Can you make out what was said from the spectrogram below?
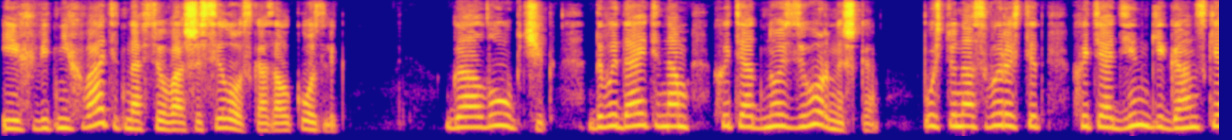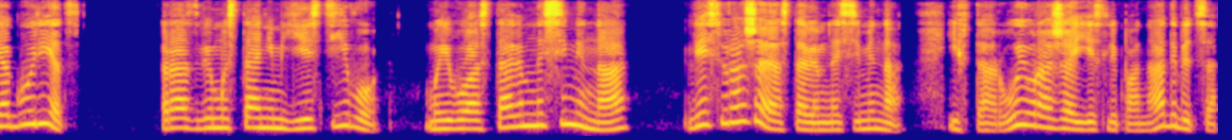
Их ведь не хватит на все ваше село», — сказал Козлик. «Голубчик, да вы дайте нам хоть одно зернышко, пусть у нас вырастет хоть один гигантский огурец. Разве мы станем есть его? Мы его оставим на семена». Весь урожай оставим на семена, и второй урожай, если понадобится,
